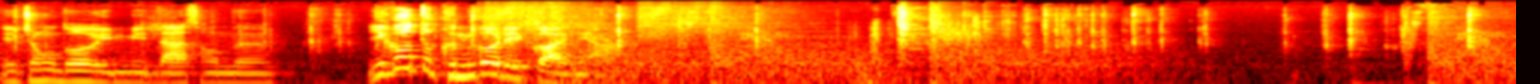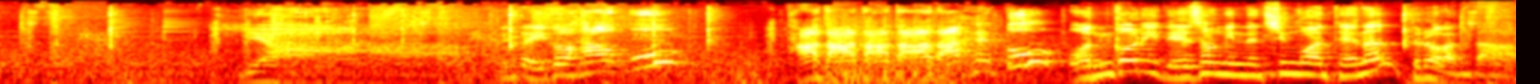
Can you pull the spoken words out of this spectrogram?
이 정도입니다 성능. 이것도 근거리일 거 아니야. 이야. 그러니까 이거 하고 다다다다다 해도 원거리 내성 있는 친구한테는 들어간다.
